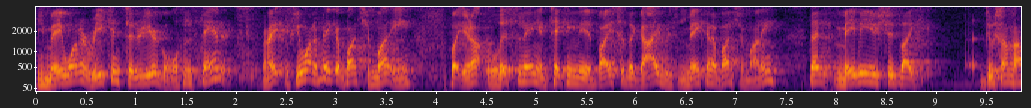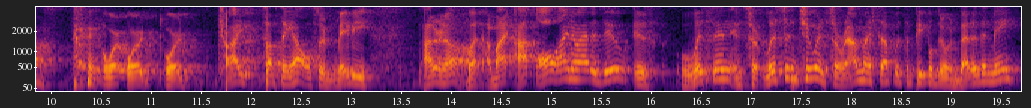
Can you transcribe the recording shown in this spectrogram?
you may want to reconsider your goals and standards, right? If you want to make a bunch of money, but you're not listening and taking the advice of the guy who's making a bunch of money, then maybe you should like do something else or, or, or try something else or maybe I don't know, but I, all I know how to do is listen and sur- listen to and surround myself with the people doing better than me.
